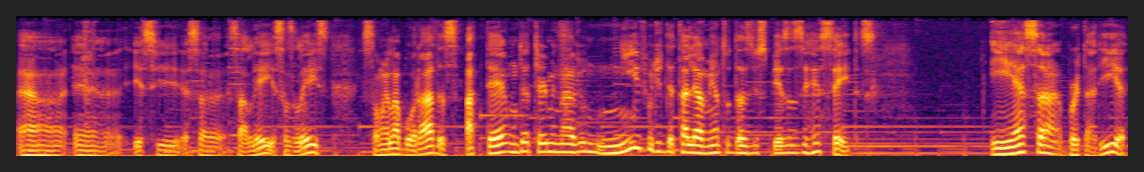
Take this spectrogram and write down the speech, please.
é, esse, essa, essa lei, essas leis são elaboradas até um determinado nível de detalhamento das despesas e receitas. E essa portaria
